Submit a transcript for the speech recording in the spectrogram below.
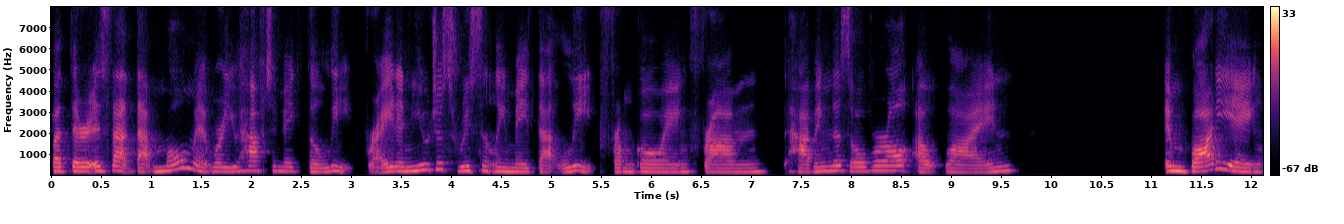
but there is that that moment where you have to make the leap right? And you just recently made that leap from going from having this overall outline embodying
